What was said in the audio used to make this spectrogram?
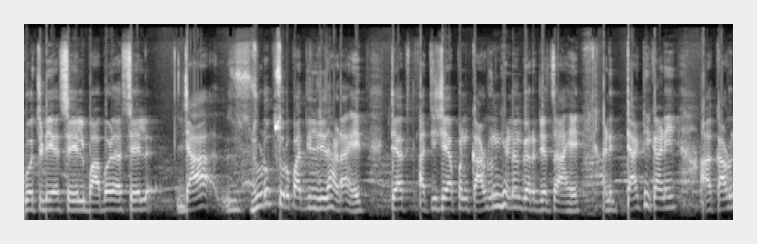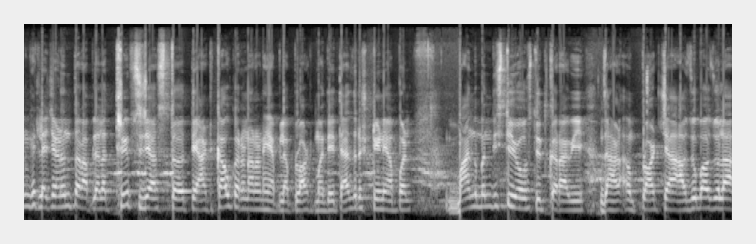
गोचडी असेल बाबळ असेल ज्या झुडूप स्वरूपातील जी झाडं आहेत त्या अतिशय आपण काढून घेणं गरजेचं आहे. आणि त्या ठिकाणी काढून घेतल्याच्या नंतर आपल्याला थ्रिप्स जे असतं ते अटकाव करणार नाही आपल्या प्लॉटमध्ये त्या दृष्टीने आपण बांधबंदिस्ती व्यवस्थित करावी. झाड प्लॉटच्या आजूबाजूला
